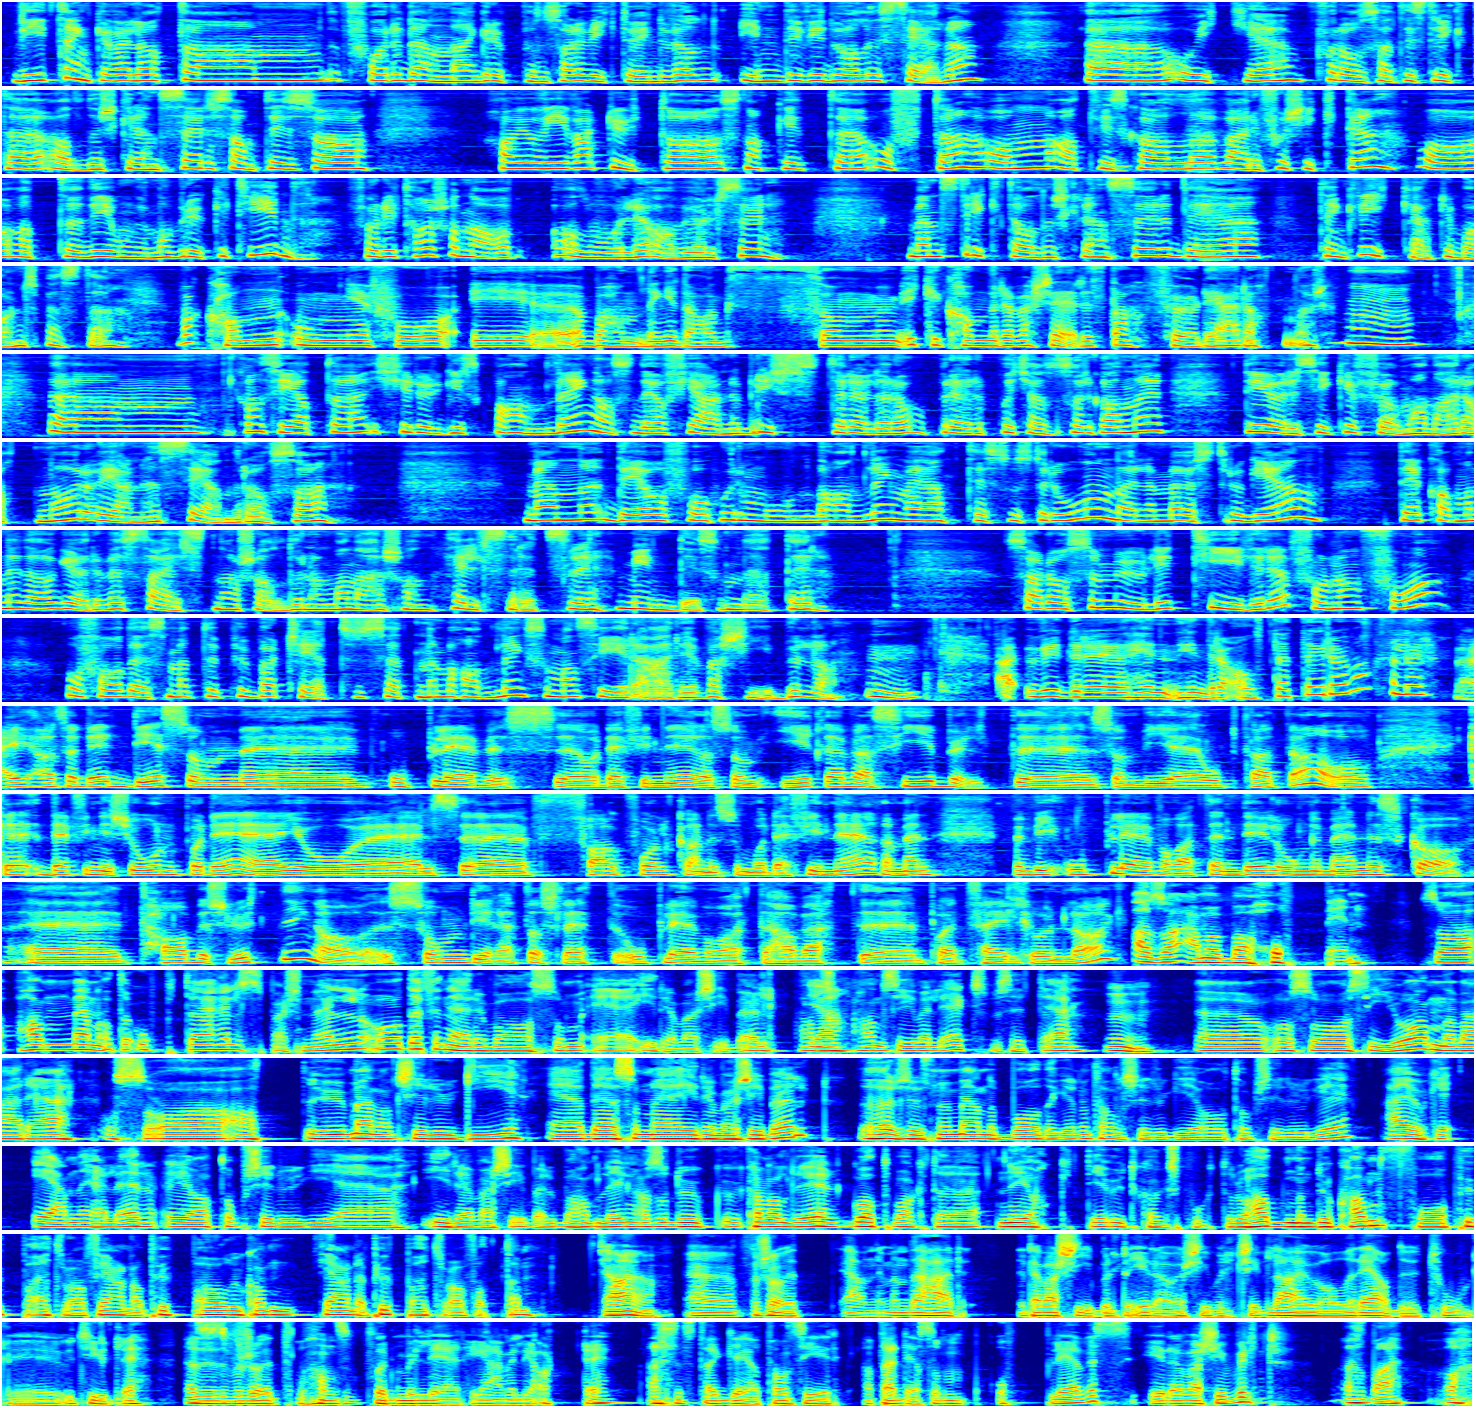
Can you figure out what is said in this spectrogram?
Vi tenker vel at um, for denne gruppen så er det viktig å individualisere. Uh, og ikke forholde seg til strikte aldersgrenser. Samtidig så har jo vi vært ute og snakket uh, ofte om at vi skal være forsiktige, og at de unge må bruke tid før de tar sånne alvorlige avgjørelser. Men strikte aldersgrenser det tenker vi ikke er til barnets beste. Hva kan unge få i uh, behandling i dag som ikke kan reverseres da, før de er 18 år. Mm. Um, kan si at uh, Kirurgisk behandling, altså det å fjerne bryster eller å operere på kjønnsorganer, det gjøres ikke før man er 18 år, og gjerne senere også. Men det å få hormonbehandling med testosteron eller med østrogen, det kan man i dag gjøre ved 16 års alder når man er sånn helserettslig myndig, som det heter. Så er det også mulig tidligere for noen få å få det som heter pubertetsutsettende behandling, som man sier er reversibel. Mm. Vil dere hindre alt dette, Grøvan? Eller? Nei, altså det er det som eh, oppleves og defineres som irreversibelt, eh, som vi er opptatt av. og Definisjonen på det er jo eh, helsefagfolkene som må definere, men, men, vi opplever at en del unge mennesker eh, tar beslutninger som de rett og slett opplever at det har vært eh, på et feil grunnlag. Altså, Jeg må bare hoppe inn. Så han mener at det er opp til helsepersonell å definere hva som er irreversibelt. Han, ja. han sier veldig eksplisitt det. Mm. Uh, og så sier jo Anne Være også at hun mener at kirurgi er det som er irreversibelt. Det høres ut som hun mener både genitalkirurgi og toppkirurgi. Jeg er jo ikke enig heller i at toppkirurgi er irreversibel behandling. Altså Du kan aldri gå tilbake til det nøyaktige utgangspunktet du hadde, men du kan få pupper etter å ha fjerna pupper, og du kan fjerne pupper etter å ha fått dem. Ja, ja, jeg er for så vidt enig, men det her reversibelt og irreversibelt skille er jo allerede utrolig utydelig. Jeg syns for så vidt hans formulering er veldig artig. Jeg syns det er gøy at han sier at det er det som oppleves irreversibelt. Altså, nei, hva,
